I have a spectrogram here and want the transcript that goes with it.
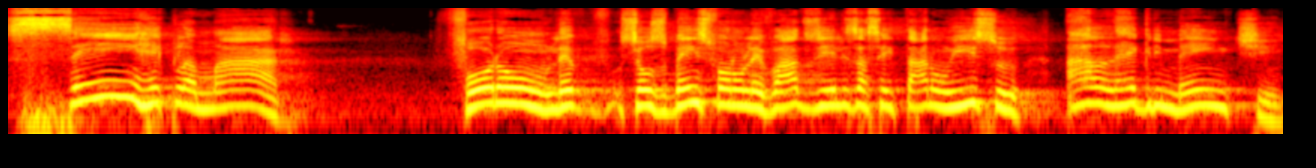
sem reclamar. Foram, seus bens foram levados e eles aceitaram isso alegremente.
